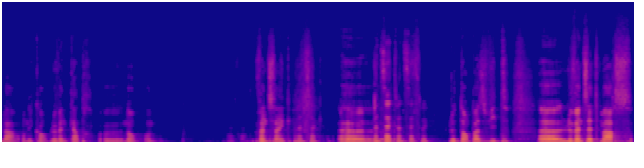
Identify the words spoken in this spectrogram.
là, on est quand? Le 24 Non? 25. 25. 27, 27, oui. Le temps passe vite. le 27 mars,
